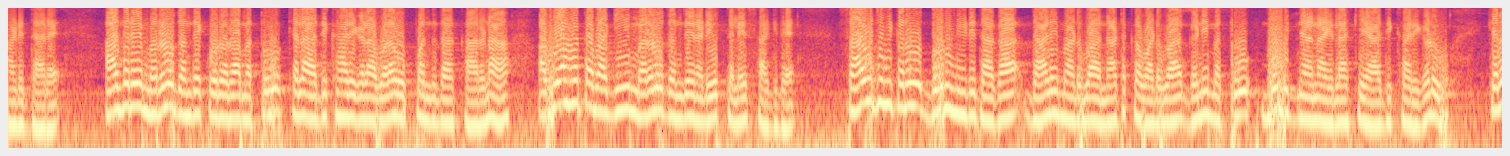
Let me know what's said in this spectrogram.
ಮಾಡಿದ್ದಾರೆ. ಆದರೆ ಮರಳು ದಂಧೆಕೋರರ ಮತ್ತು ಕೆಲ ಅಧಿಕಾರಿಗಳ ಒಳ ಒಪ್ಪಂದದ ಕಾರಣ ಅವ್ಯಾಹತವಾಗಿ ಮರಳು ದಂಧೆ ನಡೆಯುತ್ತಲೇ ಸಾಗಿದೆ. ಸಾರ್ವಜನಿಕರು ದೂರು ನೀಡಿದಾಗ ದಾಳಿ ಮಾಡುವ, ನಾಟಕವಾಡುವ ಗಣಿ ಮತ್ತು ಭೂವಿಜ್ಞಾನ ಇಲಾಖೆಯ ಅಧಿಕಾರಿಗಳು ಕೆಲ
